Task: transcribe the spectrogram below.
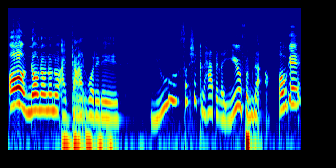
oh no no no no I got what it is. You some shit could happen a year from now, okay?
